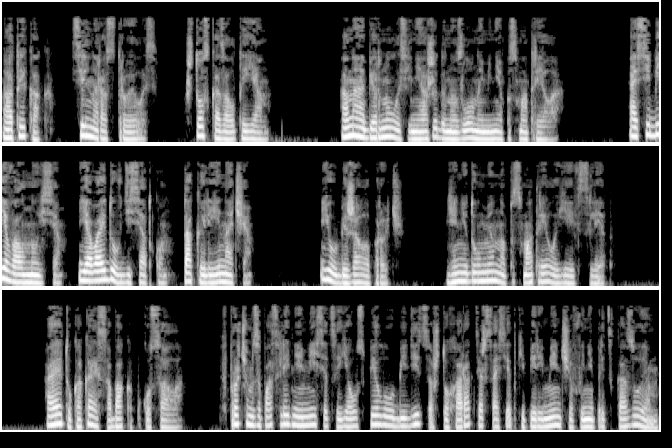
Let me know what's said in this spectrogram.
«А ты как? Сильно расстроилась? Что сказал ты, Ян?» Она обернулась и неожиданно зло на меня посмотрела. «О себе волнуйся. Я войду в десятку, так или иначе». И убежала прочь. Я недоуменно посмотрела ей вслед. А эту какая собака покусала? Впрочем, за последние месяцы я успела убедиться, что характер соседки переменчив и непредсказуем,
